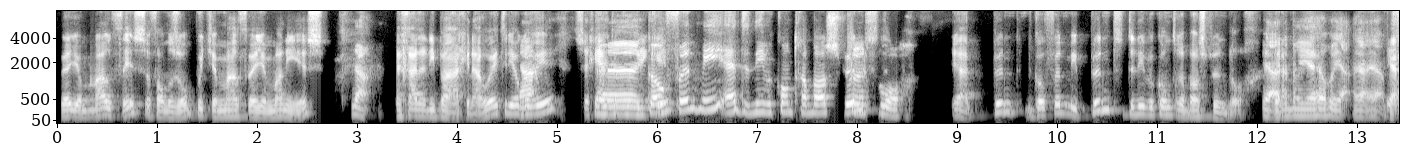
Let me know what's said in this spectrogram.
where your mouth is. Of andersom, put your mouth where your money is. ja. En ga naar die pagina. Hoe heet die ook Ja. alweer? Zeg jij het ook nog Een keer? GoFundMe, het de nieuwe contrabas.blog. Ja, punt. Ja, ja, dan ben je heel... Ja, ja, ja. ja,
